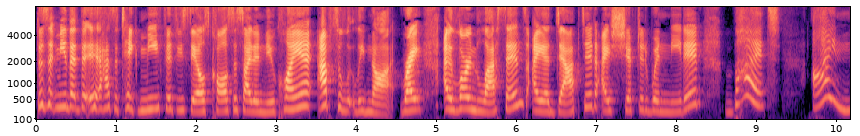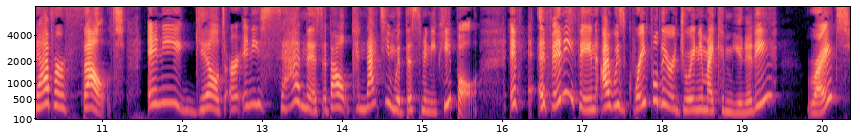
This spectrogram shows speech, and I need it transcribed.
Does it mean that it has to take me 50 sales calls to sign a new client? Absolutely not, right? I learned lessons, I adapted, I shifted when needed, but I never felt any guilt or any sadness about connecting with this many people. If if anything, I was grateful they were joining my community, right?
